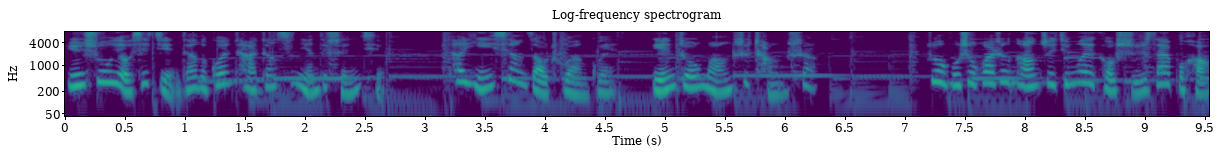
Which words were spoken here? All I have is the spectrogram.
云舒有些紧张地观察张思年的神情，他一向早出晚归，连轴忙是常事儿。若不是花生糖最近胃口实在不好，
